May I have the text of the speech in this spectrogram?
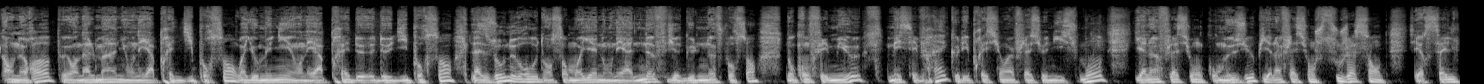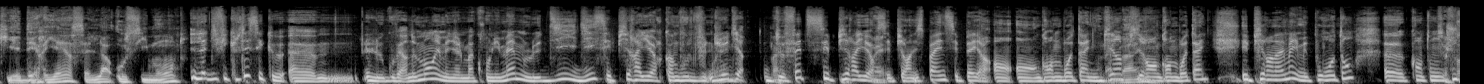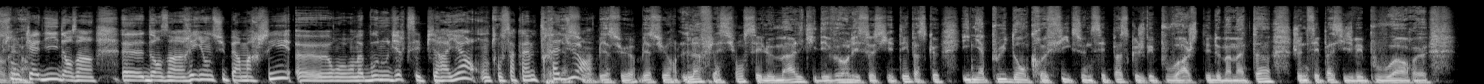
en Europe, en Allemagne, on est à près de 10%, au Royaume-Uni, on est à près de, de 10%. La zone euro, dans son moyenne, on est à 9,9%. Donc on fait mieux, mais c'est vrai que les pressions inflationnistes montent. Il y a l'inflation qu'on mesure, puis il y a l'inflation sous-jacente, c'est-à-dire celle qui est derrière, celle-là aussi monte. La difficulté, c'est que euh, le gouvernement, Emmanuel Macron lui-même, le dit, il dit c'est pire ailleurs. Comme vous le ouais. dire, de fait, c'est pire ailleurs. Ouais. C'est pire en Espagne, c'est pire en, en Grande-Bretagne, bien Allemagne. pire en Grande-Bretagne, et pire en Allemagne. Mais pour autant, euh, quand on pousse son caddie dans un euh, dans un rayon de supermarché, euh, on a beau nous dire que c'est pire ailleurs, on trouve ça quand même très bien dur. Sûr, bien sûr, bien sûr. L'inflation, c'est le mal qui dévore les sociétés parce que il n'y a plus d'encre fixe. Je ne sais pas ce que je vais pouvoir acheter demain matin. Je ne sais pas si je vais pouvoir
